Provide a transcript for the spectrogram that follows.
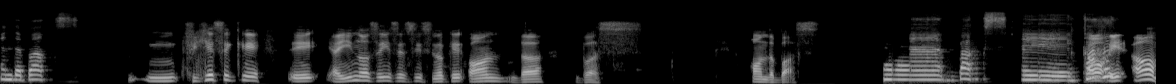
and the box. Mm, Fíjese que eh, ahí no se dice así, sino que on the bus. On the bus. Uh, box. eh, Oh, eh, oh,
